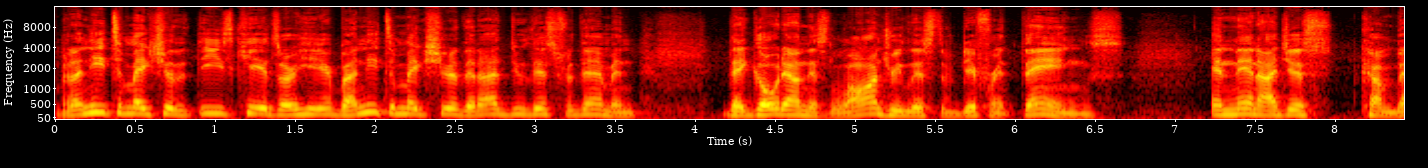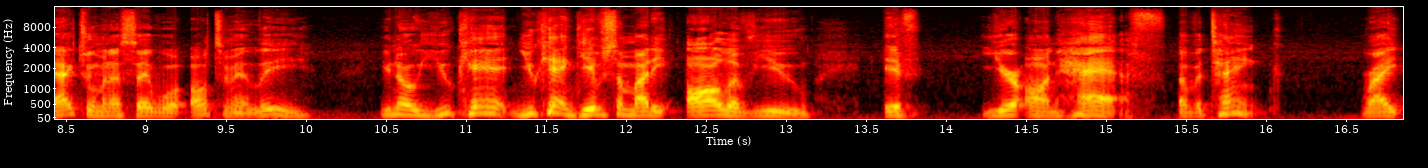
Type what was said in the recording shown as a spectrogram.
but I need to make sure that these kids are here, but I need to make sure that I do this for them. And they go down this laundry list of different things. And then I just come back to them and I say, well, ultimately, you know, you can't you can't give somebody all of you if you're on half of a tank right?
